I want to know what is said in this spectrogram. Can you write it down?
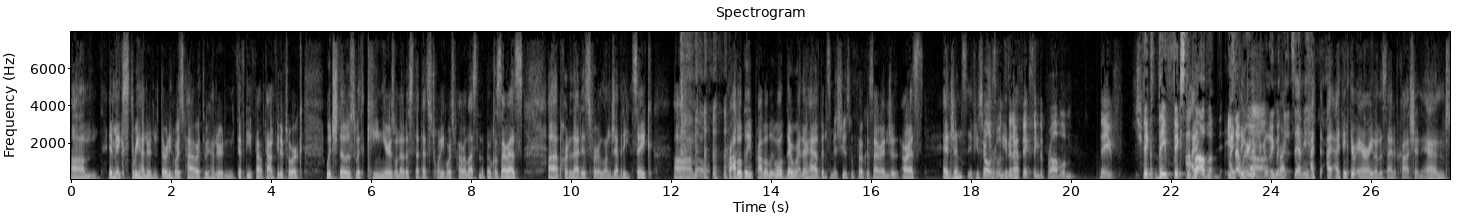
Um, it makes 330 horsepower, 350 pound feet of torque, which those with keen ears will notice that that's 20 horsepower less than the Focus RS. Uh, part of that is for longevity sake. Um, Oh, probably, probably. Well, there were there have been some issues with Focus RS engines. If you search oh for so the instead internet. of fixing the problem, they've Fix, they've fixed the I- problem. Is I that think- where you're Ah, going with right. it, Sammy? I, th- I, I think they're erring on the side of caution, and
